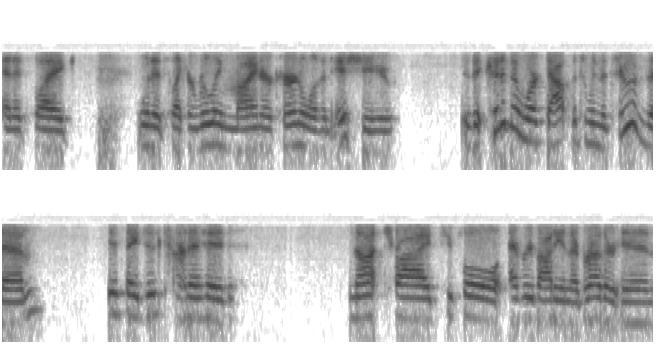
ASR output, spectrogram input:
and it's like when it's like a really minor kernel of an issue, that could have been worked out between the two of them if they just kind of had not tried to pull everybody and their brother in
